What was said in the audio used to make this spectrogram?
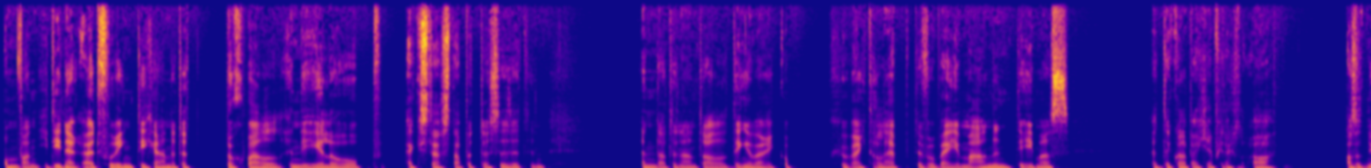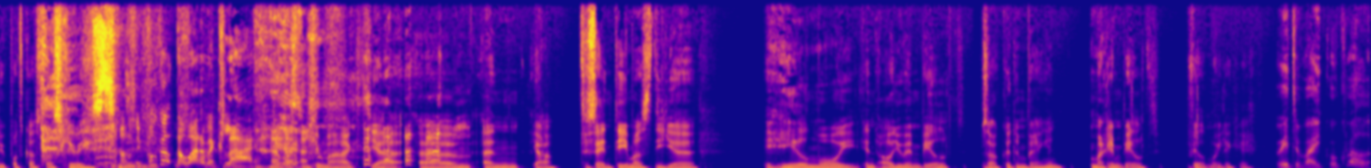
om van idee naar uitvoering te gaan, dat er toch wel een hele hoop extra stappen tussen zitten. En dat een aantal dingen waar ik op gewerkt al heb de voorbije maanden, thema's, dat ik wel een paar keer heb gedacht, oh, als het nu podcast was geweest, Als die podcast, dan waren we klaar. dat was niet gemaakt. Ja, Ehm, en ja, er zijn thema's die je heel mooi in audio en beeld zou kunnen brengen, maar in beeld veel moeilijker. Weet je wat ik ook wel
